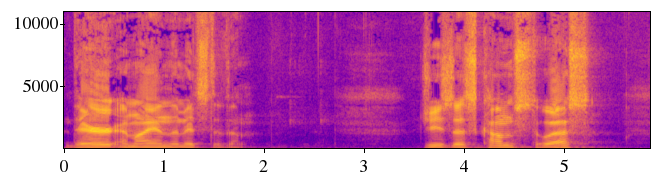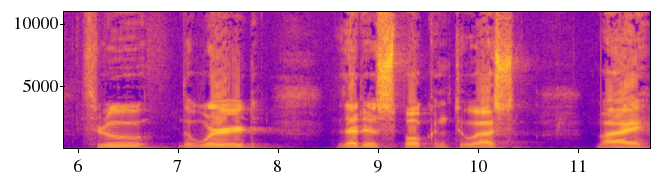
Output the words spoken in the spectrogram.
there am I in the midst of them. Jesus comes to us through the word that is spoken to us by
